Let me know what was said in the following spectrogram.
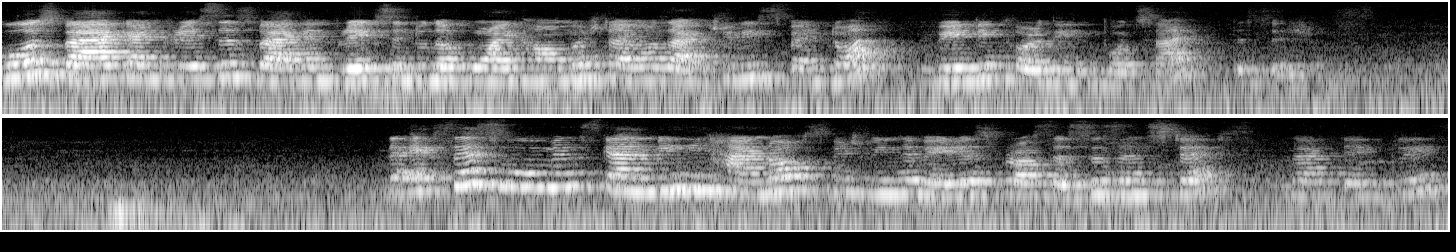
goes back and traces back and breaks into the point how much time was actually spent on waiting for the inputs and decisions. The excess movements can be the handoffs between the various processes and steps that take place.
